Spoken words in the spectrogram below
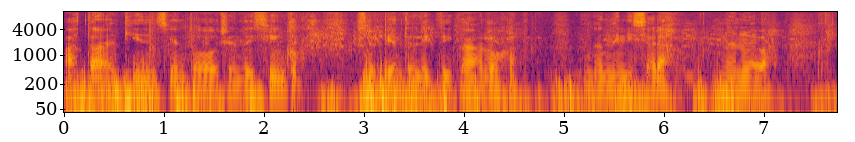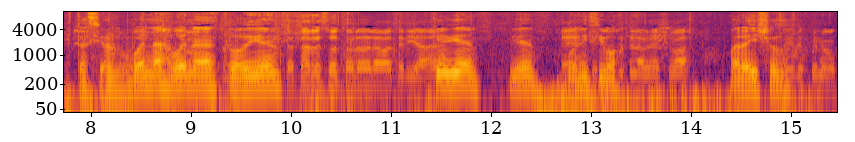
hasta el KIN 185, serpiente eléctrica roja, en donde iniciará una nueva estación. Buenas, buenas, ¿todo bien? Ya está resuelto lo de la batería, ¿eh? Qué bien, bien, Eh, buenísimo, te la voy a llevar. maravilloso. Sí, después nos.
